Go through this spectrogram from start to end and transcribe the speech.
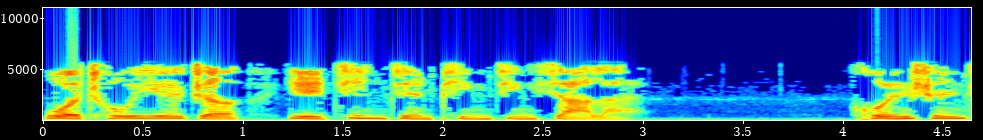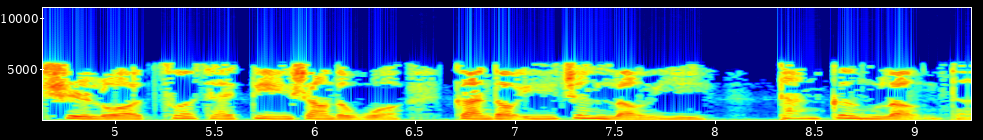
我抽噎着，也渐渐平静下来。浑身赤裸坐在地上的我，感到一阵冷意，但更冷的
